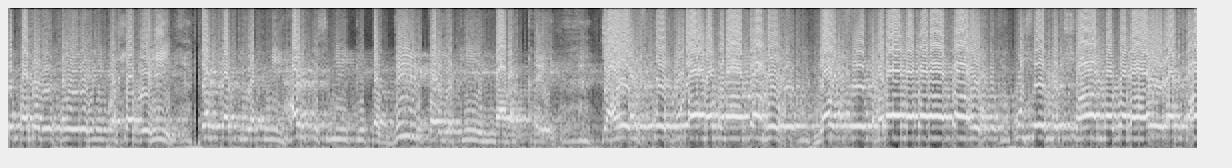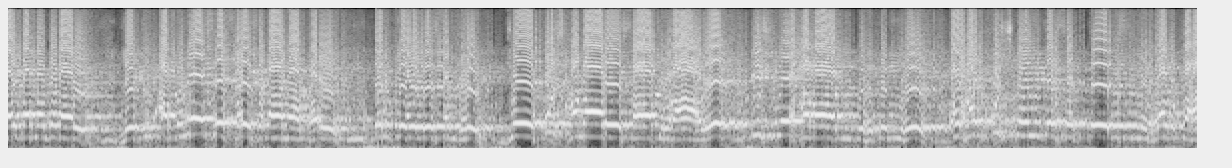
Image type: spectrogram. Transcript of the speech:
قدر رہی وشر رہی جب تک کہ اپنی ہر قسم کی تقدیر پر یقین نہ رکھے۔ چاہے اس کو برا نظر آتا ہو، یا اسے بھرا نظر آتا ہو، اسے نقصان نظر آئے یا فائدہ نظر آئے، لیکن اپنے سے فیصلہ نہ کرے۔ بلکہ وہ یہ سمجھے، جو کچھ ہمارے ساتھ ہو رہا ہے، اس میں ہماری بہتری ہے۔ اور ہم کچھ نہیں کر سکتے، اس میں رب کا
